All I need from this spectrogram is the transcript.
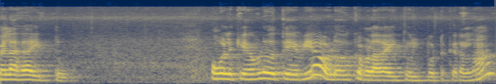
மிளகாய்த்தூள் உங்களுக்கு எவ்வளோ தேவையோ அவ்வளோவுக்கு மிளகாய்த்தூள் போட்டுக்கிறலாம்.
